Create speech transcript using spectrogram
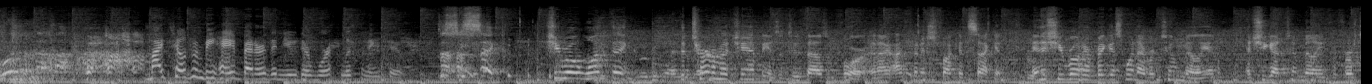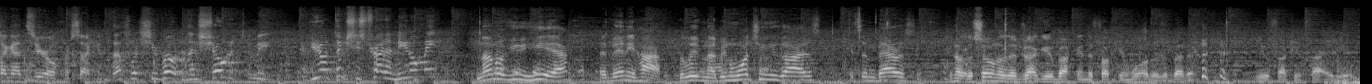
My children behave better than you. They're worth listening to. This is sick. She wrote one thing. The Tournament of Champions in 2004, and I, I finished fucking second. And then she wrote her biggest win ever, two million, and she got two million for first. I got zero for second. That's what she wrote, and then showed it to me. You don't think she's trying to needle me? None of you here have any heart. Believe me, I've been watching you guys. It's embarrassing. You know, the sooner they drag you back in the fucking water, the better. you fucking fat idiot.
